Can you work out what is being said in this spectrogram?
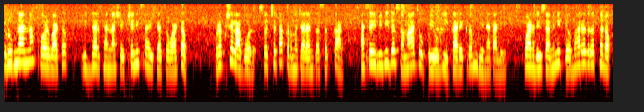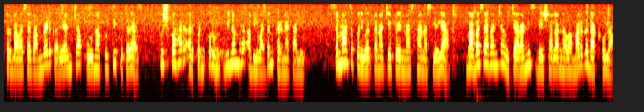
रुग्णांना फळ वाटप विद्यार्थ्यांना शैक्षणिक साहित्याचं वाटप वृक्ष लागवड स्वच्छता कर्मचाऱ्यांचा सत्कार असे विविध समाज उपयोगी कार्यक्रम घेण्यात आले. वाढदिवसानिमित्त भारतरत्न डॉक्टर बाबासाहेब आंबेडकर यांच्या पूर्णाकृती पुतळ्यास पुष्पहार अर्पण करून विनम्र अभिवादन करण्यात आले. समाज परिवर्तनाचे प्रेरणास्थान असलेल्या बाबासाहेबांच्या विचारांनीच देशाला नवा मार्ग दाखवला.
